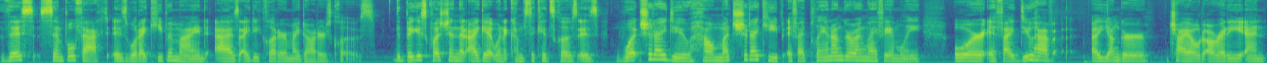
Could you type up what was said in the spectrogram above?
this simple fact is what I keep in mind as I declutter my daughter's clothes. The biggest question that I get when it comes to kids' clothes is what should I do? How much should I keep if I plan on growing my family? Or if I do have a younger child already and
